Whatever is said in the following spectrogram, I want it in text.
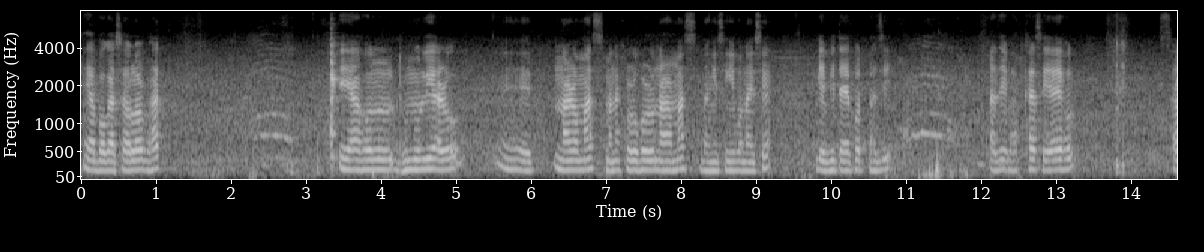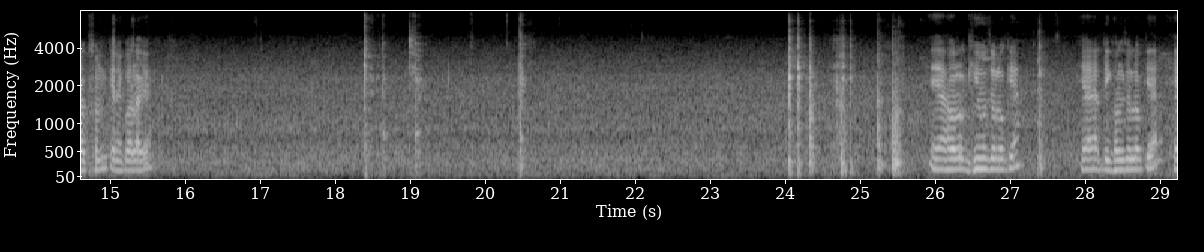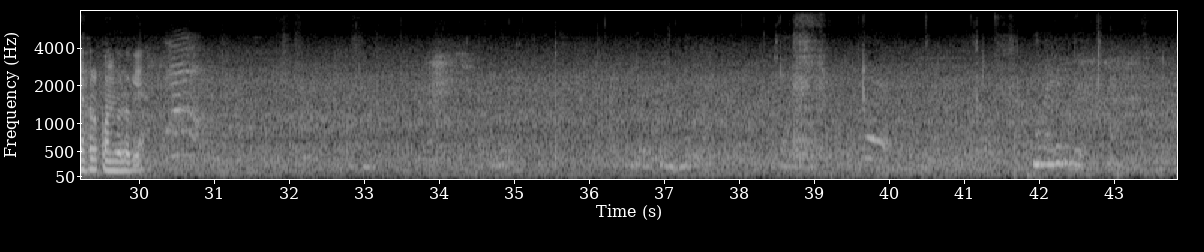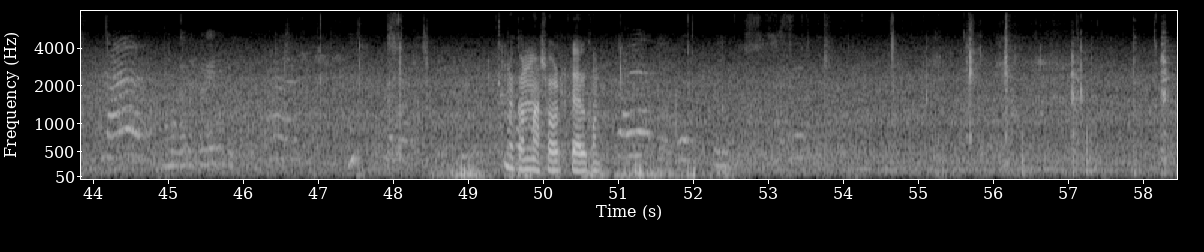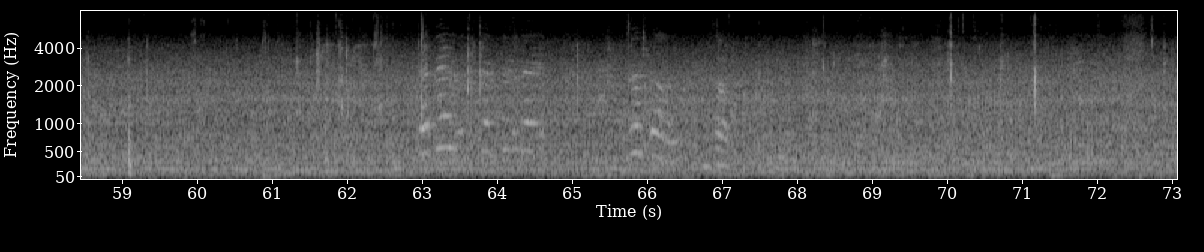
এয়া বগা চাউলৰ ভাত এয়া হ'ল ধুনুলি আৰু নাৰ মাছ মানে সৰু সৰু নাৰ মাছ ভাঙি চিঙি বনাইছে গ্ৰেভি টাইপত ভাজি। আজি ভাত সাঁজ এয়াই হ'ল। চাওকচোন কেনেকুৱা লাগে। এয়া হ'ল ঘিউ জলকীয়া এয়া দীঘল জলকীয়া এয়া হ'ল কণ জলকীয়া। এইকণ মাছৰ তেলকণ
